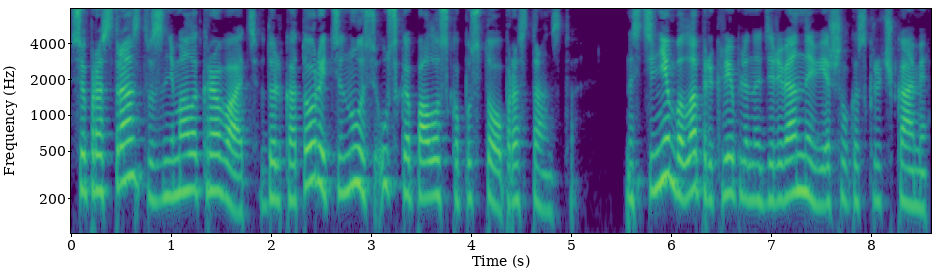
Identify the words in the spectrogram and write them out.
Все пространство занимала кровать, вдоль которой тянулась узкая полоска пустого пространства. На стене была прикреплена деревянная вешалка с крючками,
